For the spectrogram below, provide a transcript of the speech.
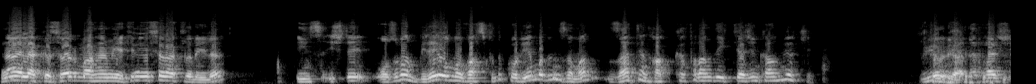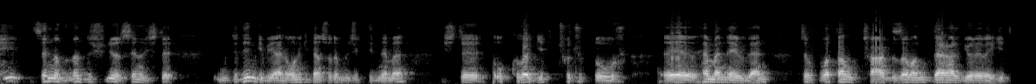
ne alakası var mahremiyetin insan haklarıyla? İns işte o zaman birey olma vasfını koruyamadığın zaman zaten hakka falan da ihtiyacın kalmıyor ki. Büyük birader her şeyi senin adına düşünüyor. Senin işte dediğim gibi yani 12'den sonra müzik dinleme, işte okula git, çocuk doğur, e, hemen evlen, işte vatan çağırdığı zaman derhal göreve git,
